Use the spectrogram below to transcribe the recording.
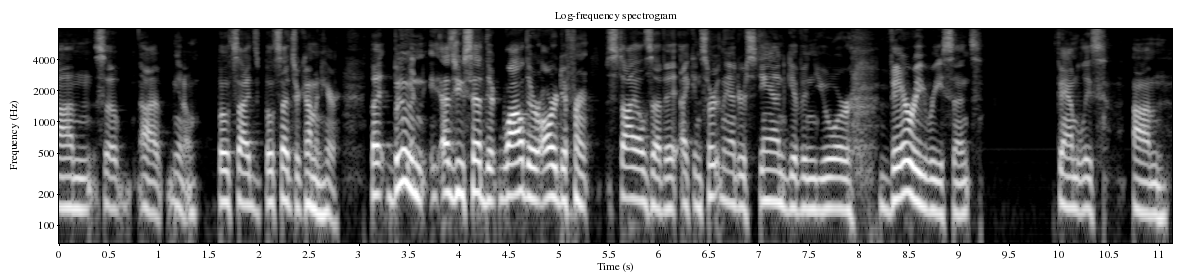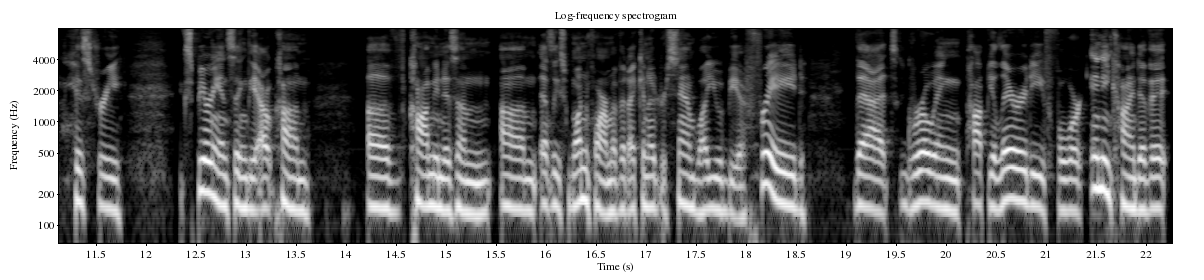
Um, so uh, you know, both sides both sides are coming here. But Boone, as you said, that while there are different styles of it, I can certainly understand, given your very recent family's um, history experiencing the outcome of communism, um, at least one form of it, I can understand why you would be afraid that growing popularity for any kind of it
